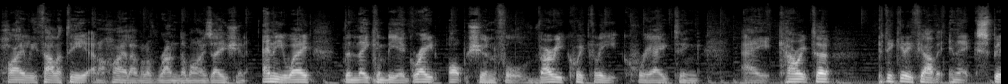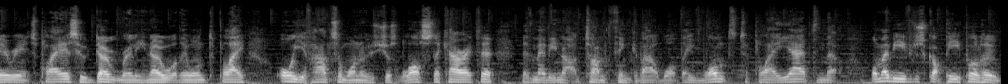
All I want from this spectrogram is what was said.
high lethality and a high level of randomization anyway, then they can be a great option for very quickly creating a character particularly if you have inexperienced players who don't really know what they want to play, or you've had someone who's just lost a character, they've maybe not had time to think about what they want to play yet, and that, or maybe you've just got people who,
